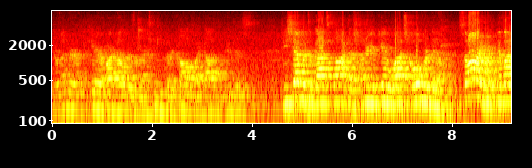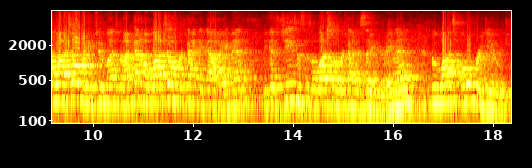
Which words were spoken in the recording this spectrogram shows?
You're under the care of our elders and our team that are called by God to do this. Be shepherds of God's flock that is under your care. Watch over them Sorry if I watch over you too much, but I'm kind of a watch over kind of guy. Amen? Because Jesus is a watch over kind of Savior. Amen? Who watch over you.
